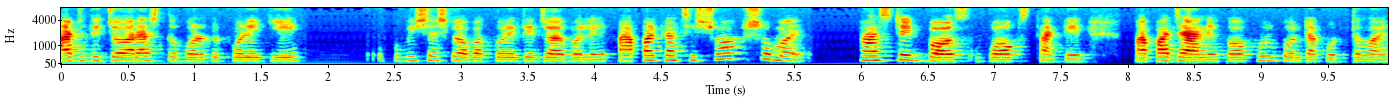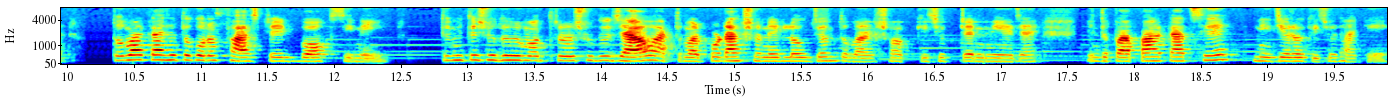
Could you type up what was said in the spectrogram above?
আর যদি জ্বর আসতো বরফে পড়ে গিয়ে? উপবিশ্বাসকে অবাক করে দিয়ে জয় বলে, পাপার কাছে সব সময় ফার্স্ট এড বক্স বক্স থাকে। পাপা জানে কখন কোনটা করতে হয়। তোমার কাছে তো কোনো ফার্স্ট এড বক্সই নেই। তুমি তো শুধুমাত্র শুধু যাও আর তোমার প্রোডাকশনের লোকজন তোমার সব কিছু টেনে নিয়ে যায়। কিন্তু পাপার কাছে নিজেরও কিছু থাকে।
